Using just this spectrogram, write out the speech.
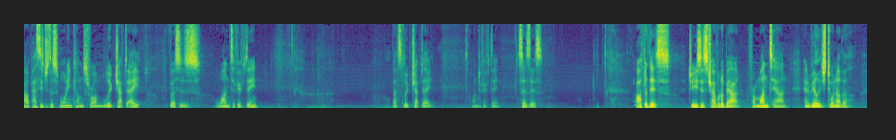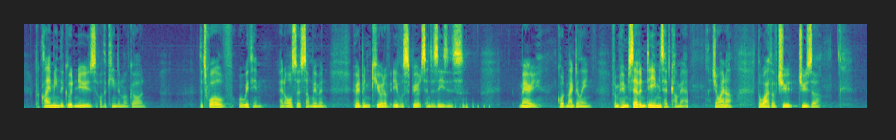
Our passage this morning comes from Luke chapter 8, verses 1 to 15. That's Luke chapter 8, 1 to 15. It says this After this, Jesus traveled about from one town and village to another, proclaiming the good news of the kingdom of God. The twelve were with him, and also some women who had been cured of evil spirits and diseases. Mary, called Magdalene, from whom seven demons had come out, Joanna, the wife of Chu- Chuza,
